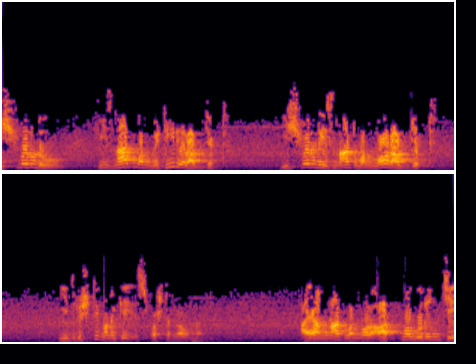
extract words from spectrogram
ఈశ్వరుడు he is not one material object ఈశ్వరుడు is not one more object ఈ దృష్టి మనకి స్పష్టంగా ఉన్నది ఐఆమ్ నాట్ వన్ మోర్ ఆత్మ గురించి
